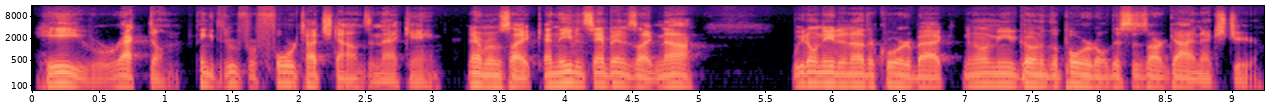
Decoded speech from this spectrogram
He wrecked them. I think he threw for four touchdowns in that game. And everyone was like, and even Sam Pittman was like, nah, we don't need another quarterback. We don't need to go to the portal. This is our guy next year.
